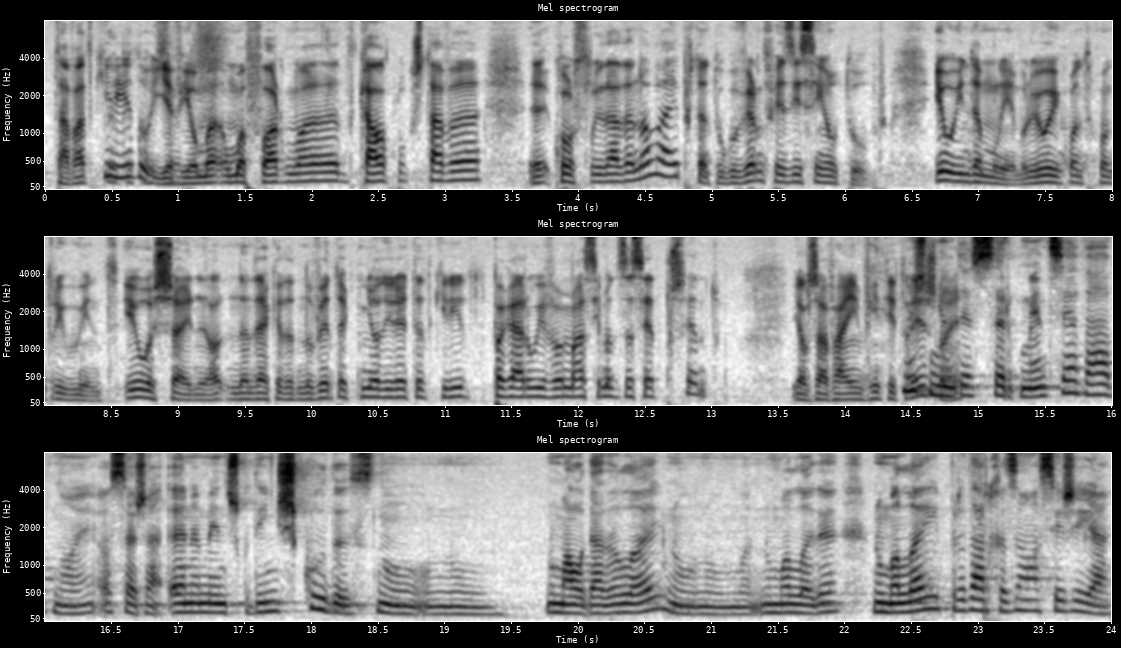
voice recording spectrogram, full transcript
Estava adquirido e havia uma, uma fórmula de cálculo que estava uh, consolidada na lei. Portanto, o Governo fez isso em outubro. Eu ainda me lembro, eu enquanto contribuinte, eu achei na, na década de 90 que tinha o direito adquirido de pagar o IVA máximo a 17%. Ele já vai em 23, Mas nenhum não é? desses argumentos é dado, não é? Ou seja, Ana Mendes Godinho escuda-se num, numa alegada lei, numa, numa, lei, numa lei para dar razão à CGA.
